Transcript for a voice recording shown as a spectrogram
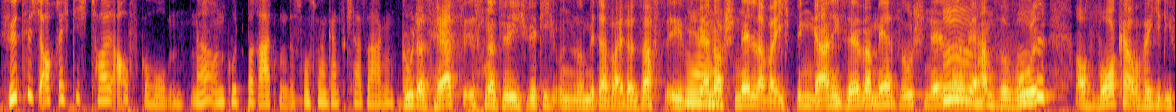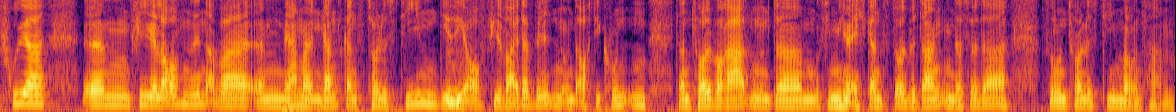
fühlt sich auch richtig toll aufgehoben ne? und gut beraten, das muss man ganz klar sagen. Gut, das Herz ist natürlich wirklich unsere Mitarbeiter. Du sagst, ich ja. wäre noch schnell, aber ich bin gar nicht selber mehr so schnell, mm. sondern wir haben sowohl mm. auch Walker, auch welche, die früher ähm, viel gelaufen sind, aber ähm, wir haben halt ein ganz, ganz tolles Team, die mm. sich auch viel weiterbilden und auch die Kunden dann toll beraten. Und da muss ich mich echt ganz doll bedanken, dass wir da so ein tolles Team bei uns uns haben.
